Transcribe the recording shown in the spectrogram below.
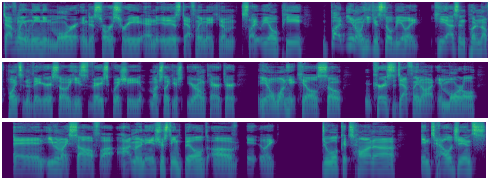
definitely leaning more into sorcery, and it is definitely making him slightly OP. But you know, he can still be like he hasn't put enough points into vigor, so he's very squishy, much like your your own character. You know, one hit kills. So Curtis is definitely not immortal. And even myself, uh, I'm an interesting build of eh, like dual katana intelligence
